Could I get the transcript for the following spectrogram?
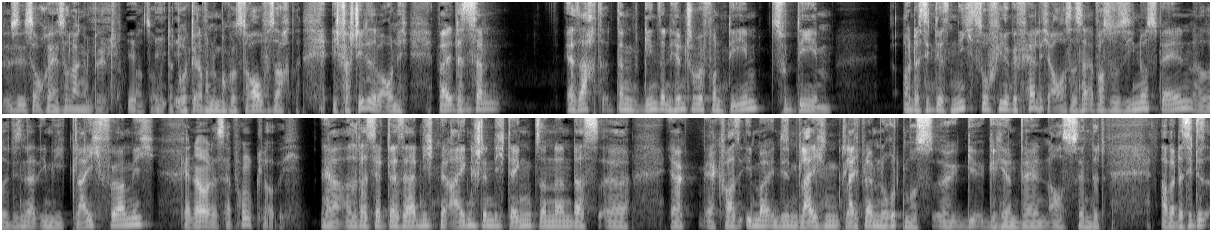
es ist auch gar nicht so lange ein Bild. Ja, Also ich- da drückt er einfach nur mal kurz drauf, sagt, ich verstehe das aber auch nicht, weil das ist dann, er sagt, dann gehen seine Hirnschube von dem zu dem. Und das sieht jetzt nicht so viel gefährlich aus. Das sind einfach so Sinuswellen, also die sind halt irgendwie gleichförmig. genau, das ist der Punkt, glaube ich. Ja, also dass er, dass er nicht mehr eigenständig denkt, sondern dass äh, ja, er quasi immer in diesem gleichen, gleichbleibenden Rhythmus äh, Ge Gehirnwellen aussendet. Aber das sieht jetzt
